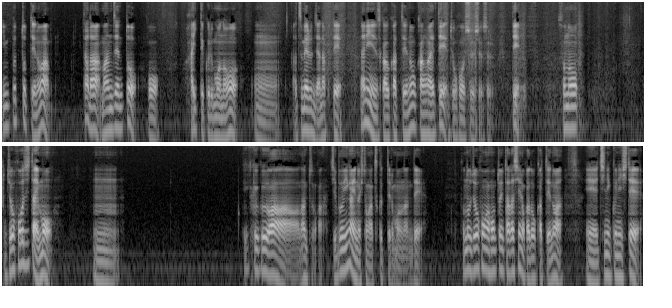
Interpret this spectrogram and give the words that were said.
インプットっていうのはただ漫然とこう入ってくるものを、うん、集めるんじゃなくて何に使うかっていうのを考えて情報収集する。でその情報自体もうん結局は何ていうのかな自分以外の人が作ってるものなんでその情報が本当に正しいのかどうかっていうのは、えー、血肉にして、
